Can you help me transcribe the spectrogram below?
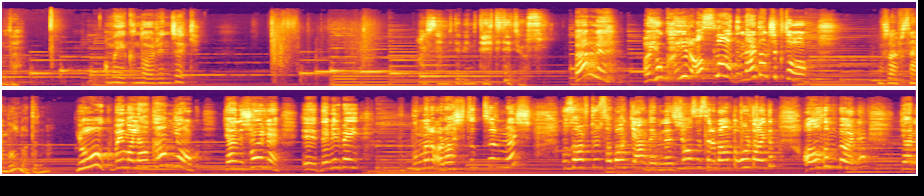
Bunda? Ama yakında öğrenecek. Ay sen bir de beni tehdit ediyorsun. Ben mi? Ay yok hayır asla. Nereden çıktı o? Bu zarfı sen bulmadın mı? Yok benim alakam yok. Yani şöyle e, Demir Bey bunları araştırtırmış. Bu zarf dün sabah geldi evine. Şans eseri ben de oradaydım. Aldım böyle. Yani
